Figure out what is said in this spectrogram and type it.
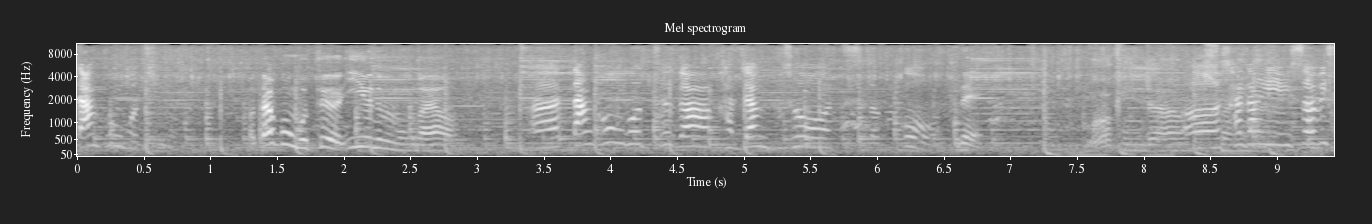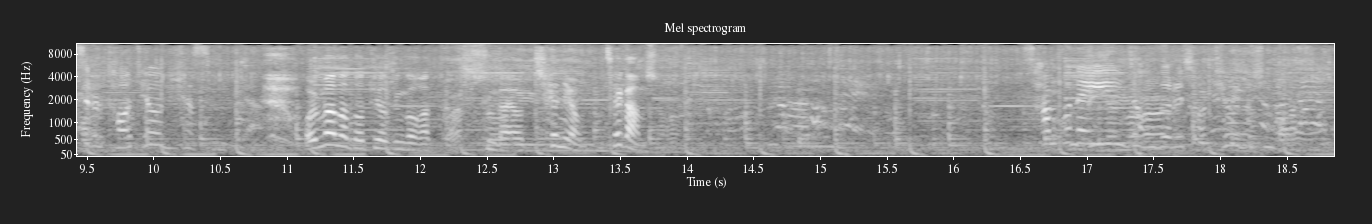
땅콩 보트. 어, 땅콩 보트 이유는 뭔가요? 아, 땅콩 보트가 가장 무서웠었고, 네. 어, 사장님이 서비스를 더 태워주셨습니다. 얼마나 더 태워준 것 같은가요? 체념, 체감. 3분의 1 정도를 더 태워주신 것 같아요.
